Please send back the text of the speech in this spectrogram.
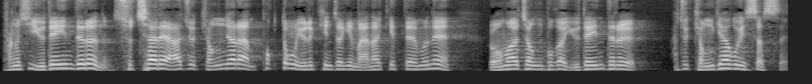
당시 유대인들은 수차례 아주 격렬한 폭동을 일으킨 적이 많았기 때문에 로마 정부가 유대인들을 아주 경계하고 있었어요.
